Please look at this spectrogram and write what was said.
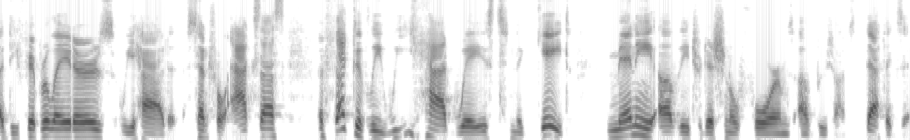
uh, defibrillators, we had central access. Effectively, we had ways to negate many of the traditional forms of Bouchut's death exam.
